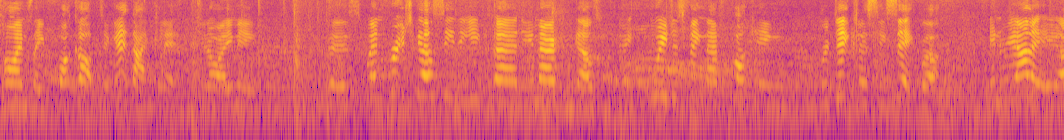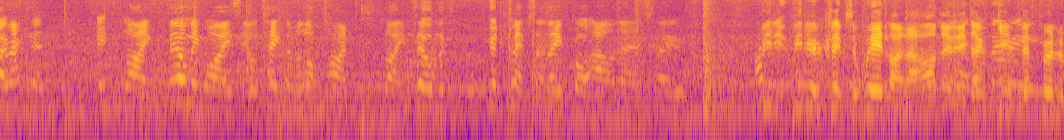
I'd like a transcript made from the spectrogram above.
times they fuck up to get that clip. Do you know what I mean? Because when British girls see the uh, the American girls, we- just think they're fucking ridiculously sick. But in reality, I reckon, it, like filming wise, it will take them a lot of time to like film the good clips that they've got out there. Video, video clips are weird like that, aren't they? Yeah, they don't they're give the full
